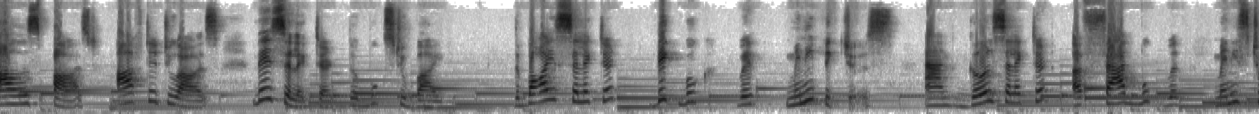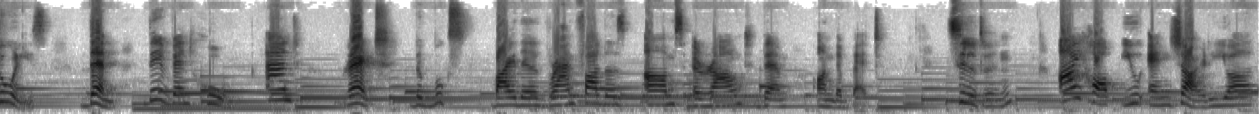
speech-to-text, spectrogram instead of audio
Hours passed. After two hours, they selected the books to buy. The boys selected big book with many pictures and girls selected a fat book with many stories. Then they went home and read the books by their grandfather's arms around them on the bed. Children, I hope you enjoyed your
